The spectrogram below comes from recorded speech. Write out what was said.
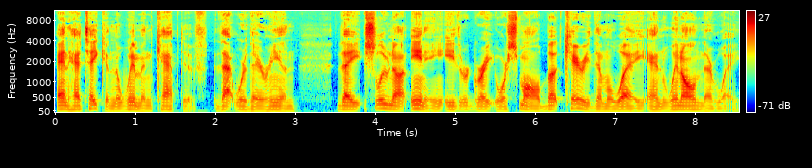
and had taken the women captive that were therein. They slew not any, either great or small, but carried them away, and went on their way.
